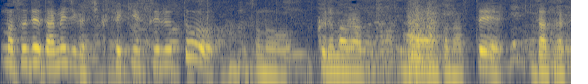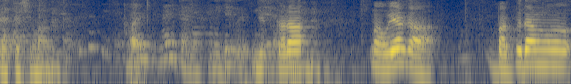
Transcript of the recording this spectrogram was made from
まあ、それでダメージが蓄積すると、その車がボーンとなって脱落してしまう。はい。ですから、まあ、親が爆弾を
